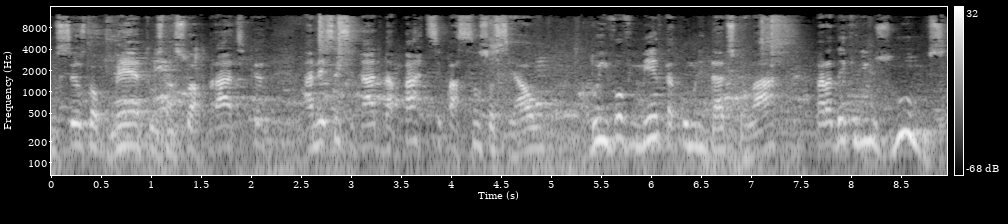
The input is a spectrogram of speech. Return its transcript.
nos seus documentos, na sua prática, a necessidade da participação social, do envolvimento da comunidade escolar para definir os rumos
